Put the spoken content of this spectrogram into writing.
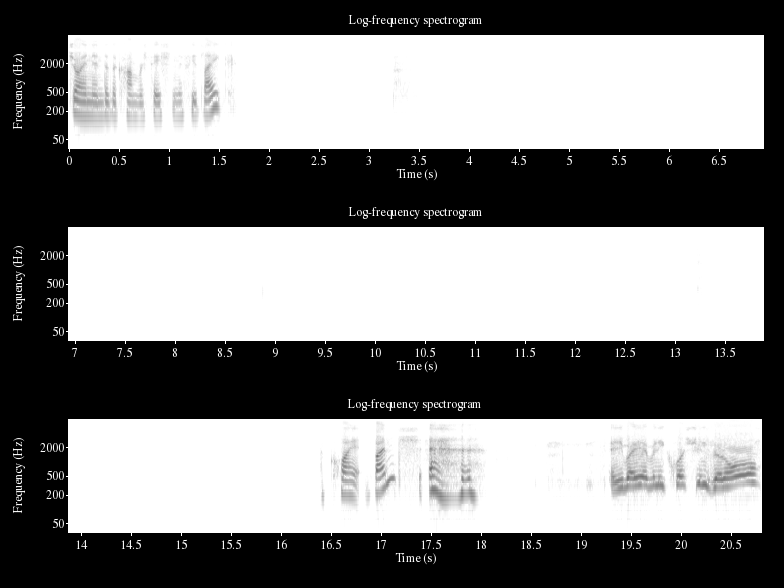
join into the conversation if you'd like. A quiet bunch. Anybody have any questions at all?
